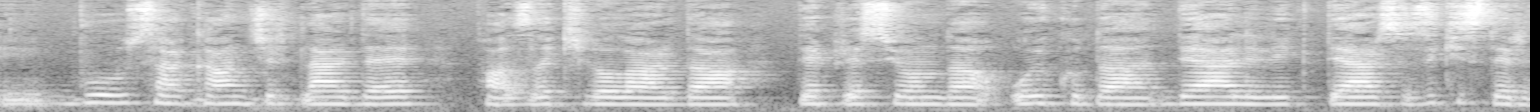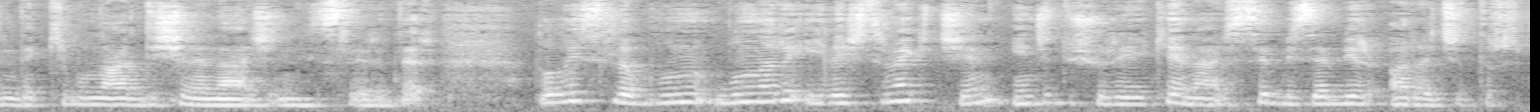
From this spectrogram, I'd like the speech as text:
E, bu sarkan ciltlerde, fazla kilolarda, depresyonda, uykuda, değerlilik, değersizlik hislerindeki bunlar dişil enerjinin hisleridir. Dolayısıyla bun, bunları iyileştirmek için inci düşüre iki enerjisi bize bir aracıdır,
